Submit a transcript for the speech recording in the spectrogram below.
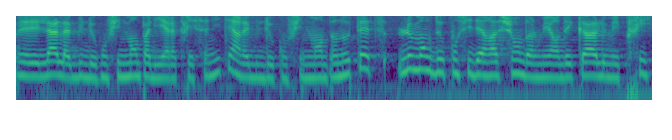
Et là, la bulle de confinement, pas liée à la crise sanitaire, la bulle de confinement dans nos têtes. Le manque de considération dans le meilleur des cas, le mépris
